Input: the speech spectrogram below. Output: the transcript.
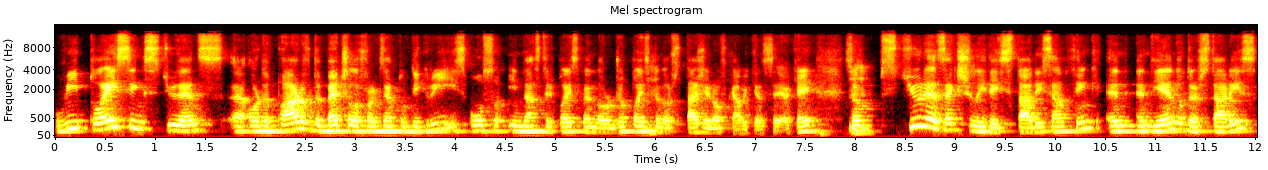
we placing students uh, or the part of the bachelor for example degree is also industry placement or job placement or stajirovka we can say okay so mm-hmm. students actually they study something and at the end of their studies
